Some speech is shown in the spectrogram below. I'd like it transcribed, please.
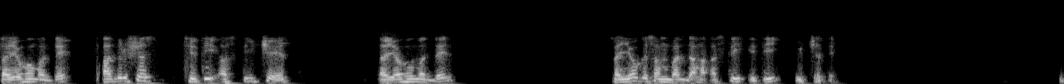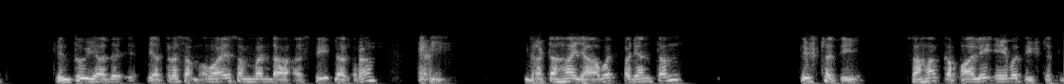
तयोः मध्ये तादृशस्थितिः अस्ति चेत् तयोः मध्ये संयोगसम्बन्धः अस्ति इति उच्यते। किन्तु यद् यत्र समवायसम्बन्धः अस्ति, तत्र घटः यावत् पर्यन्तं तिष्ठति, सः कपाले एव तिष्ठति।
